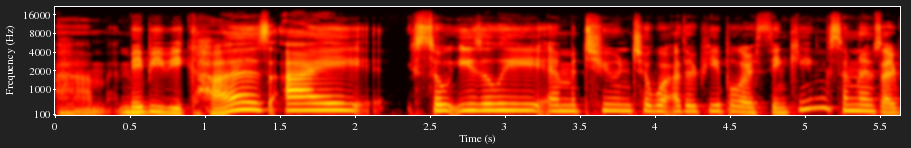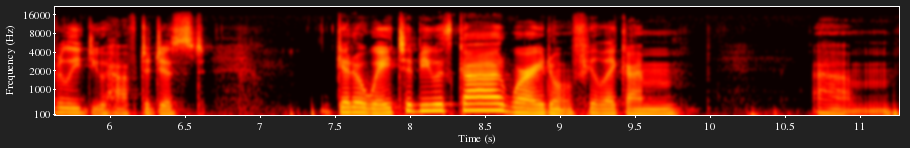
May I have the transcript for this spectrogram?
um, maybe because I so easily am attuned to what other people are thinking, sometimes I really do have to just get away to be with God where I don't feel like I'm um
